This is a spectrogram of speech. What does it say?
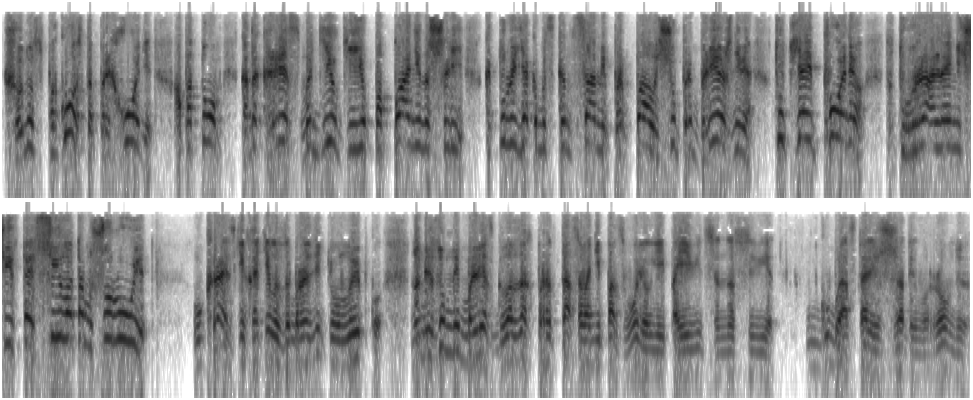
что оно с погоста приходит. А потом, когда крест могилки ее папа не нашли, который якобы с концами пропал еще при Брежневе, тут я и понял, натуральная нечистая сила там шурует. Украинский хотел изобразить улыбку, но безумный блеск в глазах Протасова не позволил ей появиться на свет. Губы остались сжаты в ровную,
